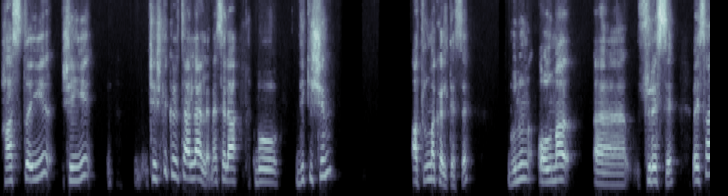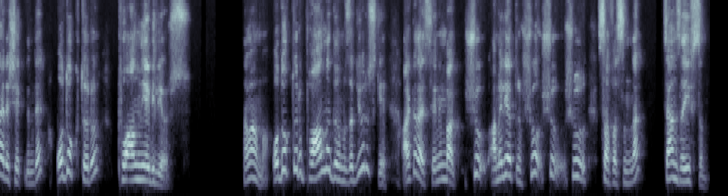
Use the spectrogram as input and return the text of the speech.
hastayı şeyi çeşitli kriterlerle, mesela bu dikişin atılma kalitesi, bunun olma e, süresi vesaire şeklinde o doktoru puanlayabiliyoruz. Tamam mı? O doktoru puanladığımızda diyoruz ki arkadaş senin bak şu ameliyatın şu şu şu safhasında sen zayıfsın.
